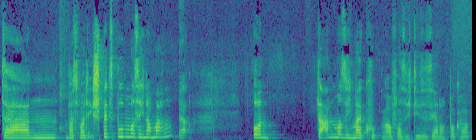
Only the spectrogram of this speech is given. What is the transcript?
dann, was wollte ich? Spitzbuben muss ich noch machen. Ja. Und dann muss ich mal gucken, auf was ich dieses Jahr noch Bock habe.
